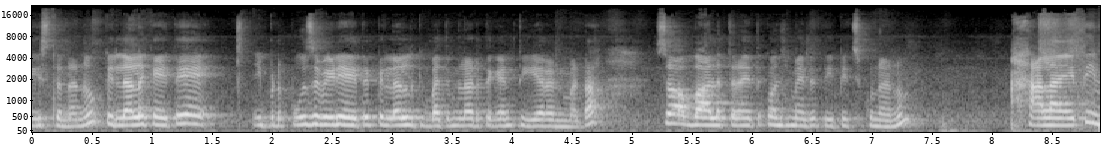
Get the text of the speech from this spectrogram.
తీస్తున్నాను. పిల్లలకైతే ఇప్పుడు పూజ వీడియో అయితే పిల్లలకి బతిమలాడితే కానీ తీయరనమాట సో వాళ్ళతో అయితే కొంచెం అయితే తీపించుకున్నాను అలా అయితే ఈ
